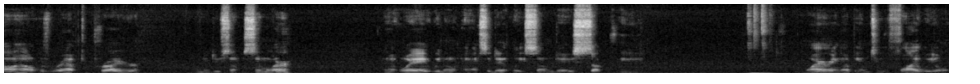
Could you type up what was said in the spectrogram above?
Saw how it was wrapped prior. I'm going to do something similar. That way we don't accidentally someday suck the wiring up into the flywheel.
